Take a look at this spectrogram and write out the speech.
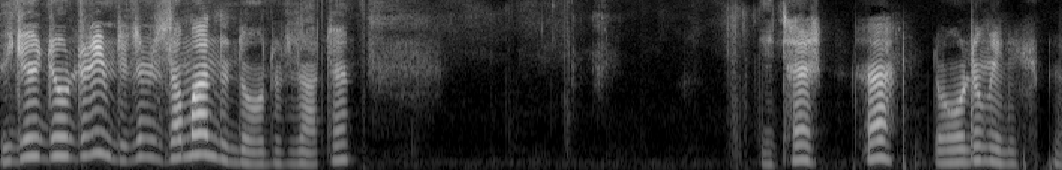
Videoyu durdurayım dedim zaman da doğdu zaten. Yeter. Heh doğdu beni şükür.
